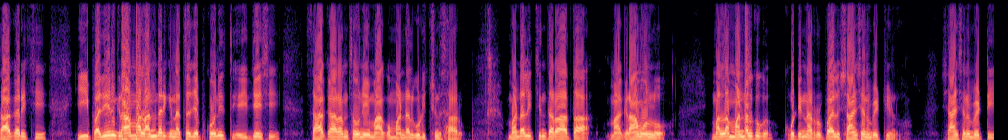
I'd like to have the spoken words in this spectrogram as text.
సహకరించి ఈ పదిహేను గ్రామాలు అందరికీ నచ్చ చెప్పుకొని ఇది చేసి సహకారంతో మాకు మండలి కూడా ఇచ్చిండు సారు. మండలి ఇచ్చిన తర్వాత మా గ్రామంలో మళ్ళా మండలకు కోటిన్నర రూపాయలు శాంక్షన్ పెట్టిండు. శాంక్షన్ పెట్టి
